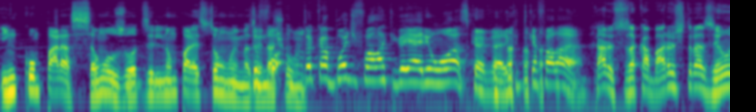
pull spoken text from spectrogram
em comparação aos outros ele não parece tão ruim, mas eu Tu, ainda fo- acho ruim. tu acabou de falar que ganharia um Oscar, velho. O que tu quer falar? Cara, vocês acabaram de trazer um,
